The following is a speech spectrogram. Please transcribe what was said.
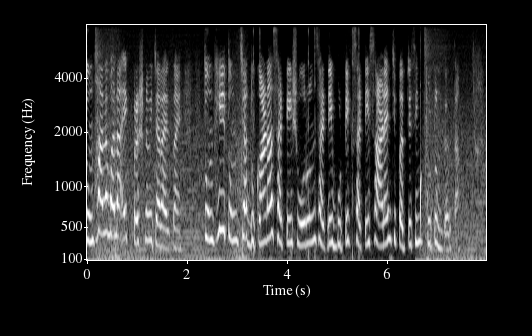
तुम्हाला मला एक प्रश्न विचारायचा आहे. तुम्ही तुमच्या दुकानासाठी शोरूमसाठी बुटीकसाठी साड्यांची पर्चेसिंग कुठून करता?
